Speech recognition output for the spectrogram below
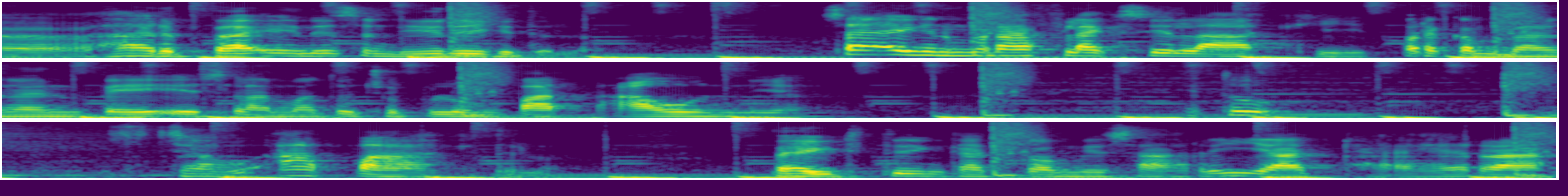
uh, harba ini sendiri gitu loh. Saya ingin merefleksi lagi perkembangan PI selama 74 tahun ya. Itu sejauh apa gitu loh. Baik di tingkat komisariat, daerah,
